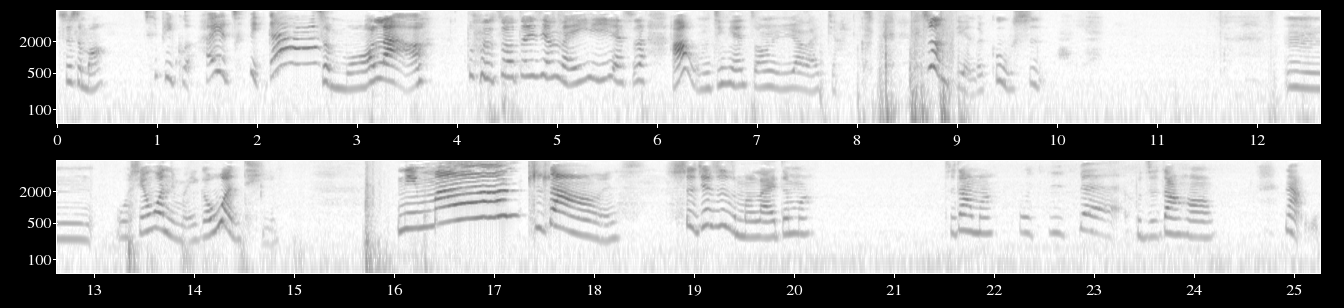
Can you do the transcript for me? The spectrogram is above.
吃什么？吃苹果，还有吃饼干。怎么啦？都是做这些没意义的事。好，我们今天终于要来讲一个正点的故事。嗯，我先问你们一个问题：你们知道世界是怎么来的吗？知道吗？不知道。不知道哈。那我们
